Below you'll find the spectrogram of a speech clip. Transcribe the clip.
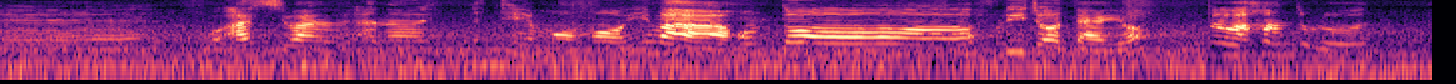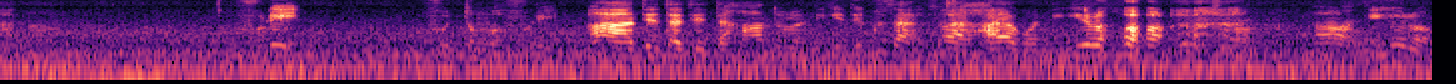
えー、足はあの手ももう今本当フリー状態よ。今はハンドルあのフリー。フットもフリー。ああ出た出た。ハンドル握ってください早く握ろう。あ握ろう。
